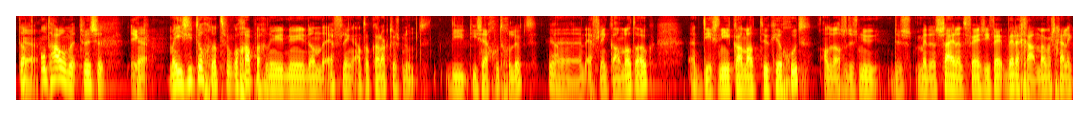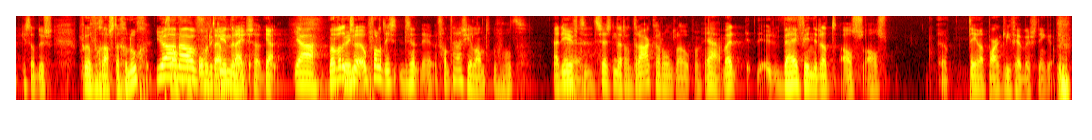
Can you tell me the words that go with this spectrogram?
Dat Ja. onthouden we, tenminste ik. Ja. Maar je ziet toch, dat vind ik wel grappig, nu je, nu je dan de Efteling een aantal karakters noemt. Die, die zijn goed gelukt. Ja. Eh, de Efteling kan dat ook. Eh, Disney kan dat natuurlijk heel goed. Alhoewel ze dus nu dus met een silent versie ver- verder gaan. Maar waarschijnlijk is dat dus voor heel veel gasten genoeg. Ja, Zal nou, voor de kinderen is dat... Ja. ja Maar wat ik zo opvallend is, zijn, eh, Fantasialand bijvoorbeeld. Ja, die heeft Eh. 36 draken rondlopen. Ja, maar wij vinden dat als, als themaparkliefhebbers denken... "Pff,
